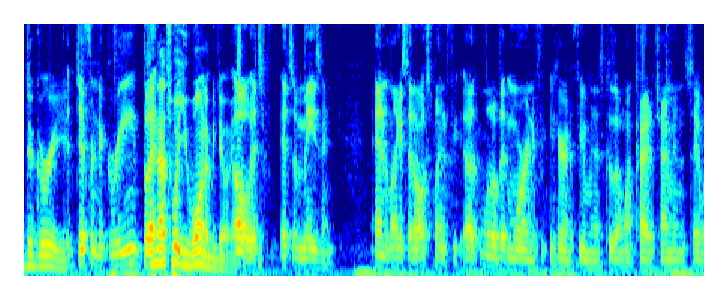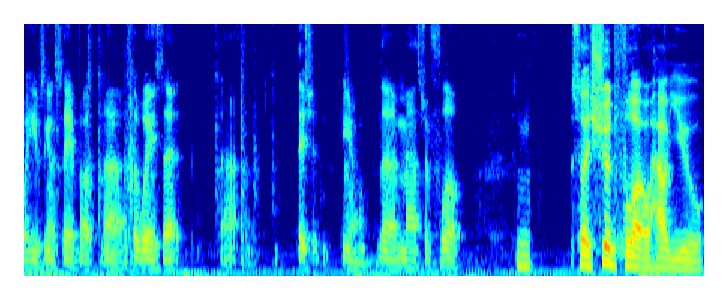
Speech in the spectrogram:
Degree. different degree. But and that's what you want to be doing. oh, it's it's amazing. And like I said, I'll explain a, few, a little bit more in a, here in a few minutes because I want Kai to chime in and say what he was going to say about uh, the ways that uh, they should, you know, the math should flow. So they should flow how you.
